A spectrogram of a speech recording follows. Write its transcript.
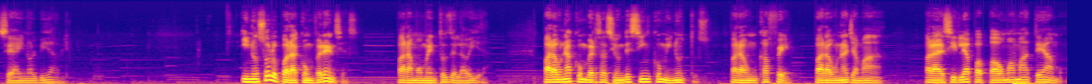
sea inolvidable. Y no solo para conferencias, para momentos de la vida, para una conversación de cinco minutos, para un café, para una llamada, para decirle a papá o mamá te amo.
